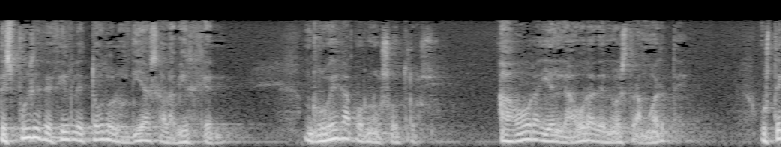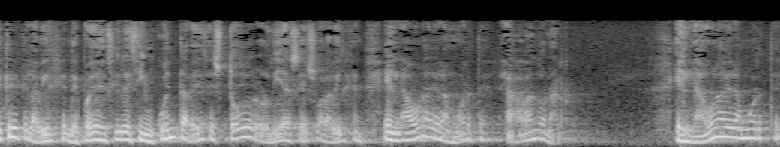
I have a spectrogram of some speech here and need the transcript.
después de decirle todos los días a la Virgen, ruega por nosotros, ahora y en la hora de nuestra muerte. ¿Usted cree que la Virgen, después de decirle 50 veces todos los días eso a la Virgen, en la hora de la muerte la va a abandonar? En la hora de la muerte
